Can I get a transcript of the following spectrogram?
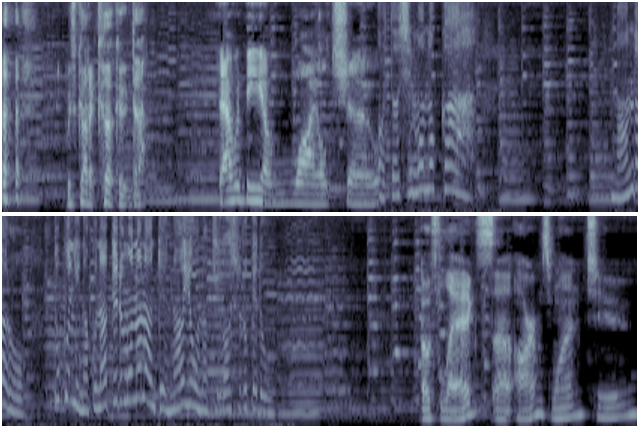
We've got a cook, Utna. That would be a wild show. 落とし物かなんだろう特になくなってるものなんてないような気がするけど Both legs, uh, arms, one, two.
